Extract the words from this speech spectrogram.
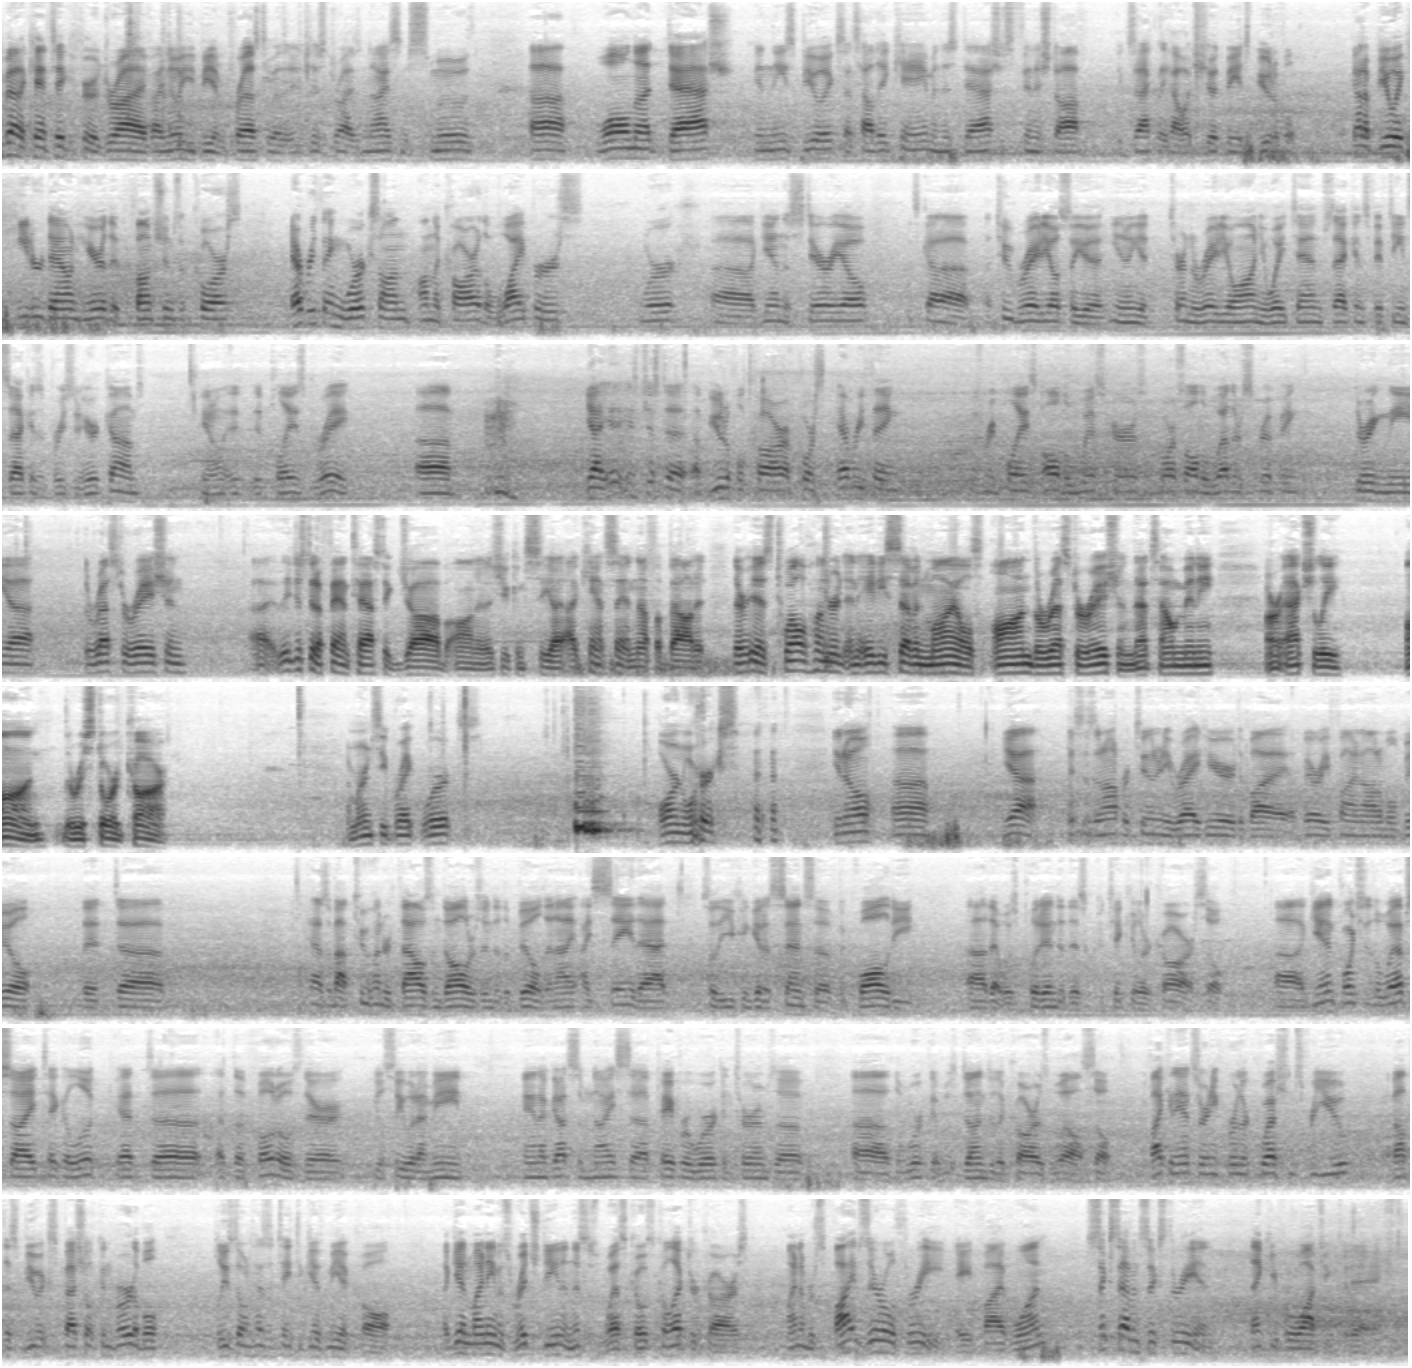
Too bad I can't take you for a drive. I know you'd be impressed with it. It just drives nice and smooth. Uh, walnut dash in these Buicks. That's how they came, and this dash is finished off exactly how it should be. It's beautiful. Got a Buick heater down here that functions, of course. everything works on on the car. The wipers work. Uh, again, the stereo. It's got a, a, tube radio, so you you know you turn the radio on, you wait 10 seconds, 15 seconds, and pretty soon here it comes. You know, it, it plays great. Um, yeah, it, it's just a, a beautiful car. Of course, everything was replaced. All the whiskers, of course, all the weather stripping during the uh, the restoration. Uh, they just did a fantastic job on it, as you can see. I, I, can't say enough about it. There is 1,287 miles on the restoration. That's how many are actually on the restored car. Emergency brake works. Horn works. you know, uh, yeah, this is an opportunity right here to buy a very fine automobile that uh, has about $200,000 into the build, and I, I, say that so that you can get a sense of the quality uh, that was put into this particular car. So, uh, again, point you to the website, take a look at, uh, at the photos there, you'll see what I mean. And I've got some nice uh, paperwork in terms of uh, the work that was done to the car as well. So, if I can answer any further questions for you about this Buick Special Convertible, please don't hesitate to give me a call. Again, my name is Rich Dean, and this is West Coast Collector Cars. My number is 503 851 6763, and thank you for watching today.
